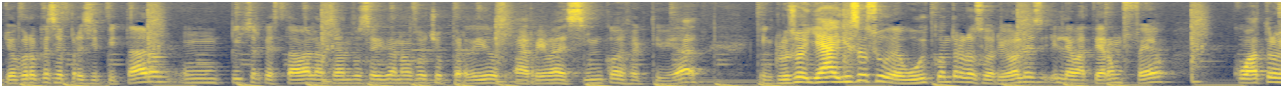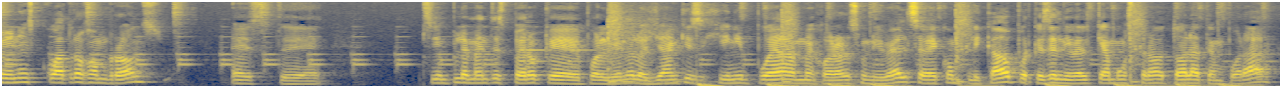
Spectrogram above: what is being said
Yo creo que se precipitaron. Un pitcher que estaba lanzando 6 ganados, 8 perdidos, arriba de 5 de efectividad. Incluso ya hizo su debut contra los Orioles y le batearon feo. 4 innings, 4 home runs. Este, simplemente espero que por el bien de los Yankees, Heaney pueda mejorar su nivel. Se ve complicado porque es el nivel que ha mostrado toda la temporada.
